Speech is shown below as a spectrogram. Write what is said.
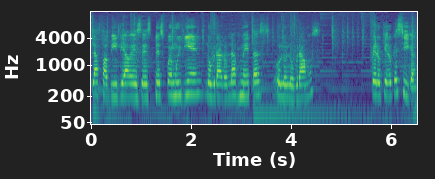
la familia a veces les fue muy bien, lograron las metas o lo logramos, pero quiero que sigan.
